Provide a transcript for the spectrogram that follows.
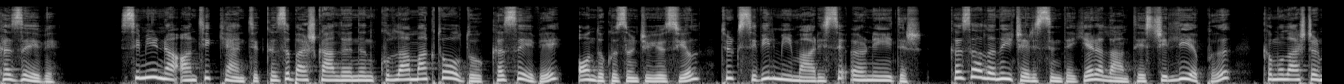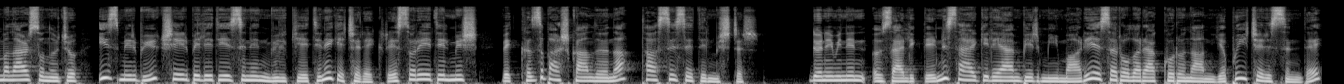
Kazı Evi Simirna Antik Kenti Kazı Başkanlığı'nın kullanmakta olduğu kazı evi, 19. yüzyıl Türk sivil mimarisi örneğidir. Kazı alanı içerisinde yer alan tescilli yapı, kamulaştırmalar sonucu İzmir Büyükşehir Belediyesi'nin mülkiyetine geçerek restore edilmiş ve kazı başkanlığına tahsis edilmiştir. Döneminin özelliklerini sergileyen bir mimari eser olarak korunan yapı içerisinde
